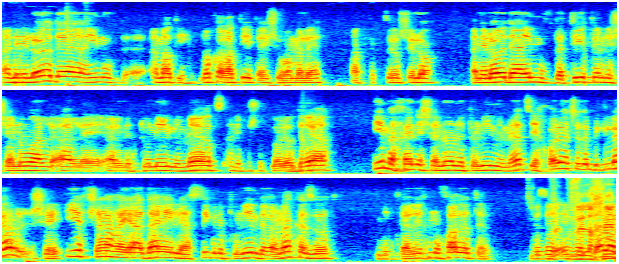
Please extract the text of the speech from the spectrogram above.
אני לא יודע אם אמרתי, לא קראתי את האישור המלא, רק תקציר שלו. אני לא יודע אם עובדתית הם נשענו על, על, על נתונים ממרץ, אני פשוט לא יודע. אם אכן נשענו על נתונים ממרץ, יכול להיות שזה בגלל שאי אפשר היה עדיין להשיג נתונים ברמה כזאת מתאריך מאוחר יותר. וזה, ולכן,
